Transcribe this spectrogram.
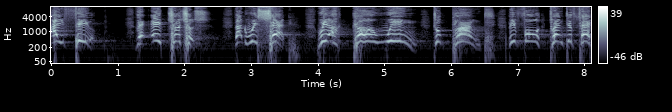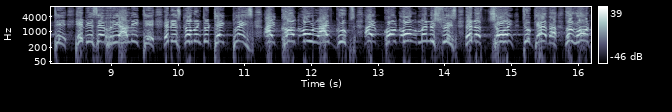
I feel the eight churches that we said we are going to plant before 2030. It is a reality. It is going to take place. I called all life groups. I called all ministries. Let us join together. The Lord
